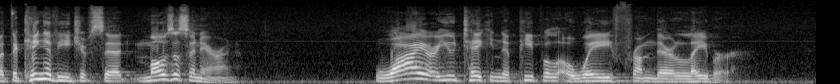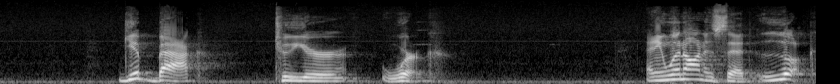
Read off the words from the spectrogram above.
But the king of Egypt said, Moses and Aaron, why are you taking the people away from their labor? Get back to your work. And he went on and said, Look,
